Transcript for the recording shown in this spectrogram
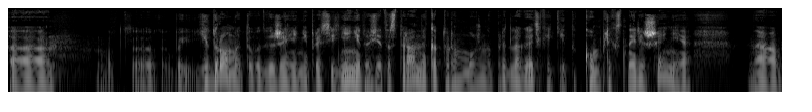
а, вот, э, как бы ядром этого движения неприсоединения. То есть это страны, которым можно предлагать какие-то комплексные решения а,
